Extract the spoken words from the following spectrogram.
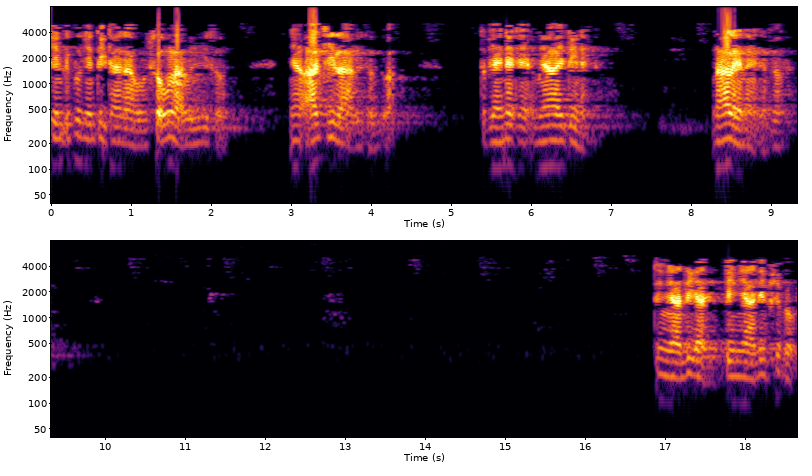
ချင်းတစ်ခုချင်းသိထားတာကိုဆုံးလာပြီဆိုဉာဏ်အားကြီးလာပြီဆိုတော့တပြိုင်နက်တည်းအများကြီးသိနိုင်တယ်နားလည်နိုင်တယ်ပြောတာ ပညာတိရတယ်ပညာတိဖြစ်ဖို့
